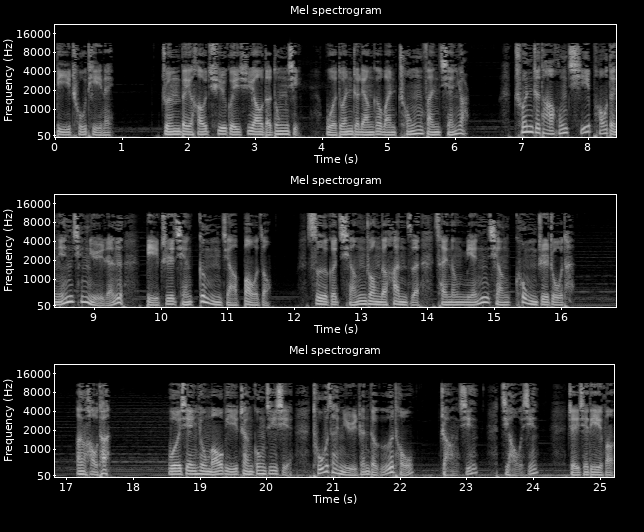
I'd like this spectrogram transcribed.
逼出体内。准备好驱鬼需要的东西，我端着两个碗重返前院。穿着大红旗袍的年轻女人比之前更加暴躁，四个强壮的汉子才能勉强控制住她。安好她，我先用毛笔蘸公鸡血涂在女人的额头、掌心、脚心，这些地方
